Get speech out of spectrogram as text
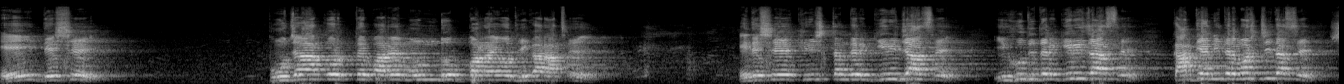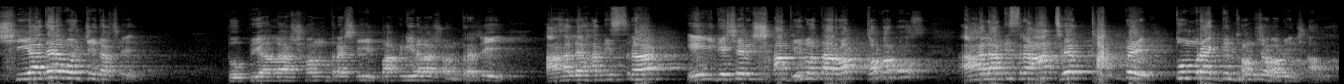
এই দেশে পূজা করতে পারে মণ্ডপ বানায় অধিকার আছে। এদেশে খ্রিস্টানদের গির্জা আছে, ইহুদিদের গির্জা আছে, কাদিয়ানিদের মসজিদ আছে, শিয়াদের মসজিদ আছে। টুপিওয়ালা সন্ত্রাসী পাগড়িওয়ালা সন্ত্রাসী, আহলে হাদিসরা এই দেশের স্বাধীনতা রক্ষা কবচ আহলে আছে থাকবে। তোমরা একদিন ধ্বংস হবে ইনশাআল্লাহ।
